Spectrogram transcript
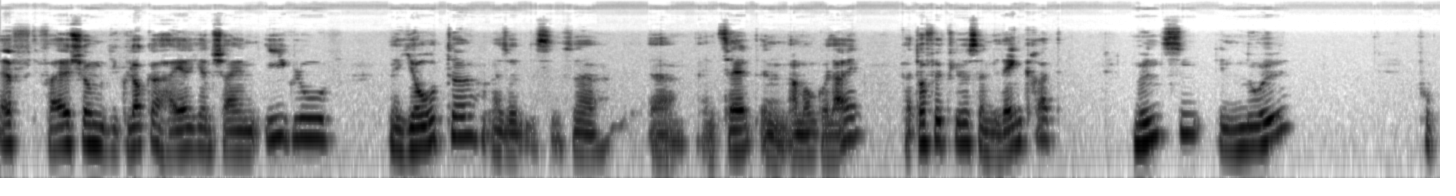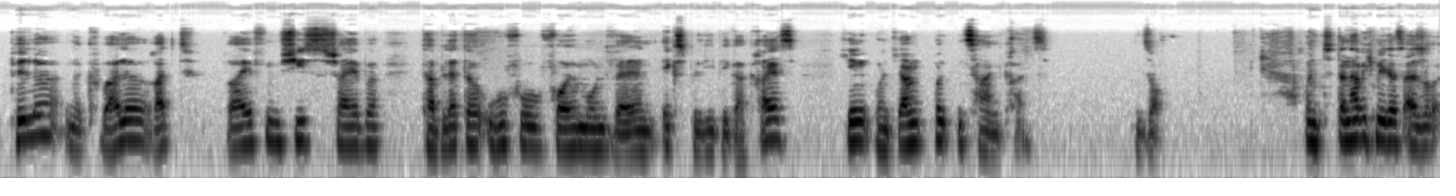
F Fallschirm, die Glocke, Heiligenschein, Iglu, eine Jurte, also das ist eine, äh, ein Zelt in der Mongolei, Kartoffelklöße, ein Lenkrad, Münzen, die Null, Pupille, eine Qualle, Radreifen, Schießscheibe, Tablette, UFO, Vollmond, Wellen, x-beliebiger Kreis, Yin und Yang und ein Zahnkranz. So. Und dann habe ich mir das also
